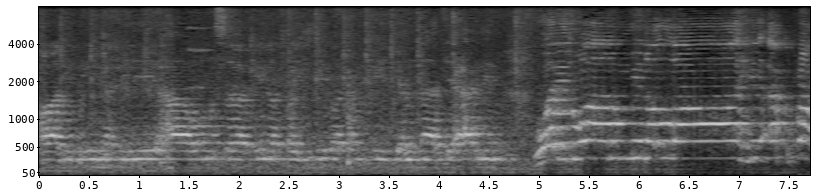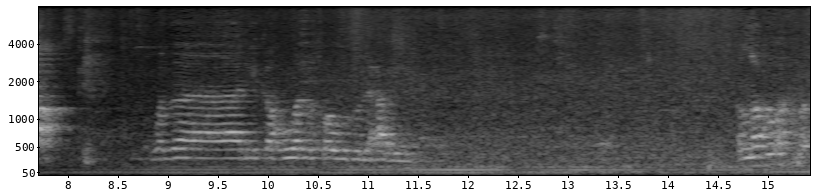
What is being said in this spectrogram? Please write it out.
خالدين فيها ومساكن طيبة في جنات عدن ورضوان من الله أكبر. وذلك هو الفوز العظيم. الله أكبر.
